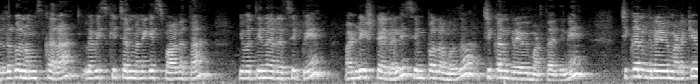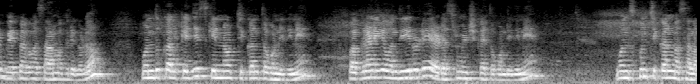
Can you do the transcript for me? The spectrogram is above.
ಎಲ್ರಿಗೂ ನಮಸ್ಕಾರ. ಲವೀಸ್ ಕಿಚನ್ ಮನೆಗೆ ಸ್ವಾಗತ. ಇವತ್ತಿನ ರೆಸಿಪಿ ಹಳ್ಳಿ ಸ್ಟೈಲಲ್ಲಿ ಸಿಂಪಲ್ ಆಗೋದು ಚಿಕನ್ ಗ್ರೇವಿ ಮಾಡ್ತಾ ಇದ್ದೀನಿ. ಚಿಕನ್ ಗ್ರೇವಿ ಮಾಡೋಕ್ಕೆ ಬೇಕಾಗುವ ಸಾಮಗ್ರಿಗಳು. ಒಂದು ಕಾಲು K G skin out chicken ತೊಗೊಂಡಿದ್ದೀನಿ. ಒಗ್ಗರಣೆಗೆ ಒಂದು ಈರುಳ್ಳಿ, ಎರಡು ಹಸಿರು ಮೆಣಸಿನ್ಕಾಯಿ ತೊಗೊಂಡಿದ್ದೀನಿ. ಒಂದು ಸ್ಪೂನ್ ಚಿಕನ್ ಮಸಾಲ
